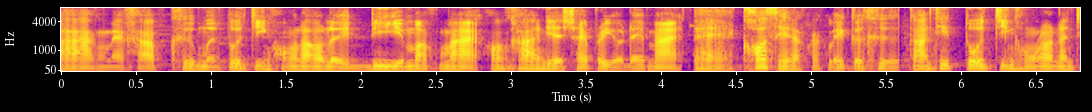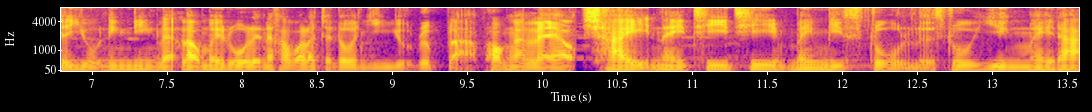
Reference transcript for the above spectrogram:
บ้างนะครับคือเหมือนตัวจริงของเราเลยดีมากๆค่อนข้างที่จะใช้ประโยชน์ได้มาก แต่ข้อเสียหลักๆเลยก็คือ การที่ตัวจริงของเรานั้นจะอยู่นิ่งๆ และเราไม่รู้เลยนะครับว่าเราจะโดนยิงอยู่หรือเปล่า เพราะงั้นแล้ว ใช้ในที่ที่ไม่มีสตรูหรือสตรูยิงไม่ได้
